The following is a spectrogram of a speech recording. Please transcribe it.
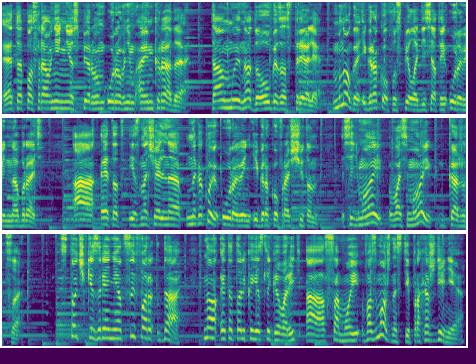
«Это по сравнению с первым уровнем Айнкрада. Там мы надолго застряли. Много игроков успело десятый уровень набрать. А этот изначально на какой уровень игроков рассчитан? Седьмой? Восьмой, кажется». С точки зрения цифр, да. Но это только если говорить о самой возможности прохождения.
